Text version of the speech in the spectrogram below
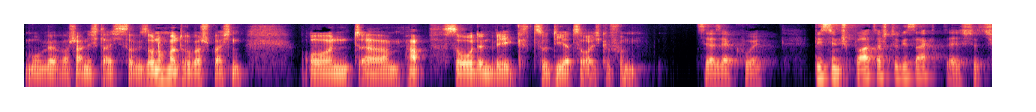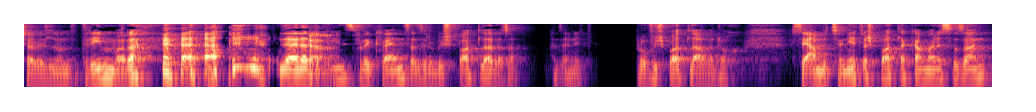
wo wir wahrscheinlich gleich sowieso nochmal drüber sprechen. Und ähm, habe so den Weg zu dir, zu euch gefunden. Sehr, sehr cool. Bisschen Sport hast du gesagt, das ist jetzt schon ein bisschen untertrieben, oder? In deiner ja. Trainingsfrequenz, also du bist Sportler, also, also nicht Profisportler, aber doch sehr ambitionierter Sportler, kann man das so sagen?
